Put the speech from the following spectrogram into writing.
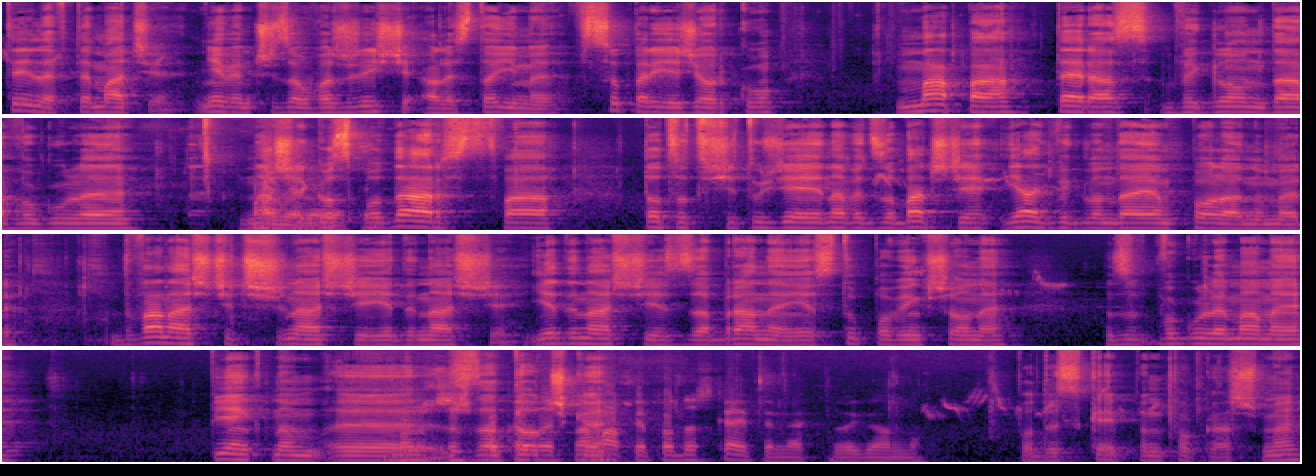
tyle w temacie. Nie wiem, czy zauważyliście, ale stoimy w super jeziorku. Mapa teraz wygląda w ogóle nasze Mamy gospodarstwa, to co się tu dzieje. Nawet zobaczcie, jak wyglądają pola numer 12, 13, 11. 11 jest zabrane, jest tu powiększone. Z, w ogóle mamy piękną e, Możesz zatoczkę. na mapie pod Escape'em jak to wygląda. Pod escape'em pokażmy.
